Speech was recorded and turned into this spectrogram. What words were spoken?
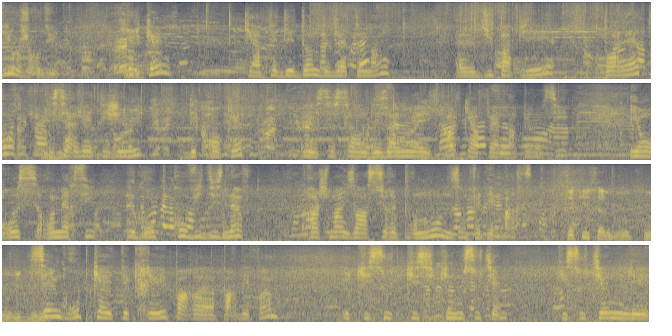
vie aujourd'hui. Quelqu'un qui a fait des dons de vêtements, euh, du papier, toilettes, des serviettes hygiéniques, des croquettes. Et ce sont des amis à Ifra qui a fait un appel aussi. Et on re- remercie le groupe Covid-19. Franchement, ils ont assuré pour nous, ils nous ont fait des masques. C'est qui ça le groupe Covid C'est un groupe qui a été créé par, euh, par des femmes et qui, sou- qui, qui nous soutiennent, qui soutiennent les,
